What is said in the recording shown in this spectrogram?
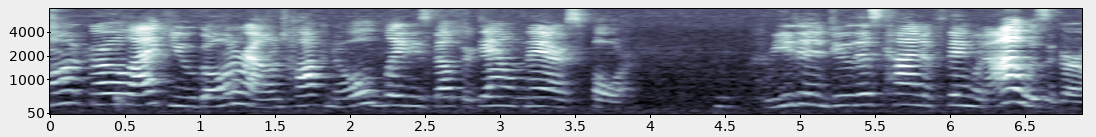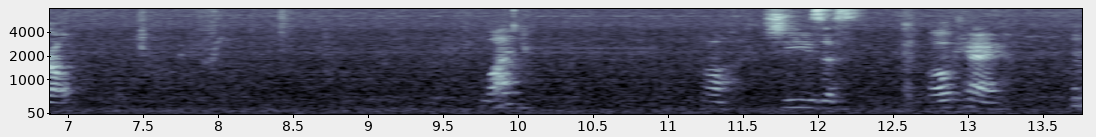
Smart girl like you going around talking to old ladies about their down there's for? We didn't do this kind of thing when I was a girl. What? Oh, Jesus. Okay.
